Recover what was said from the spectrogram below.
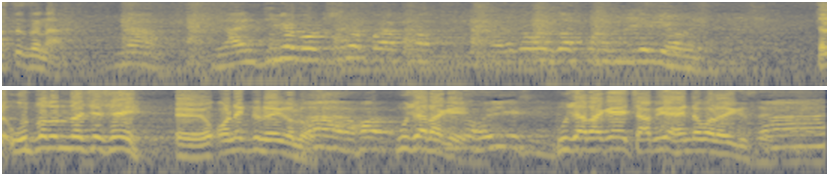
আসতেছে না। না লাইন দিবে বলছিল দশ পনেরো মিনিট দেরি হবে। তাহলে উদ্বোধন হয়েছে সেই অনেকদিন হয়ে গেল। হ্যাঁ, পূজার আগে। পূজার আগে চাবি হ্যান্ড ওভার হয়ে গেছে। হ্যাঁ।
